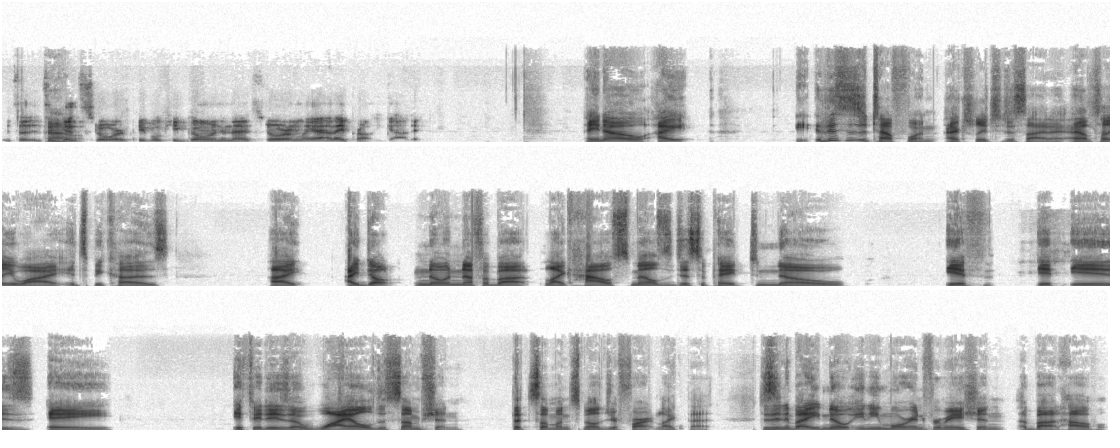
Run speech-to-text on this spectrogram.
It's a, it's a Oh. good store. People keep going in that store. I'm like, yeah, they probably got it. You know, I this is a tough one actually to decide. I, I'll tell you why. It's because I I don't know enough about like how smells dissipate to know if it is a if it is a wild assumption that someone smelled your fart like that. Does anybody know any more information about how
